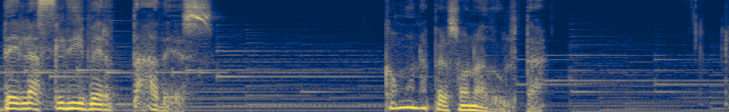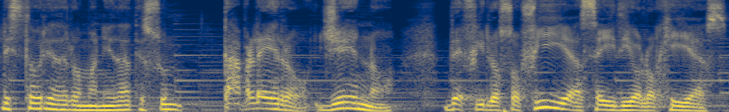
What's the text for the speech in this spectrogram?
de las libertades como una persona adulta. La historia de la humanidad es un tablero lleno de filosofías e ideologías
